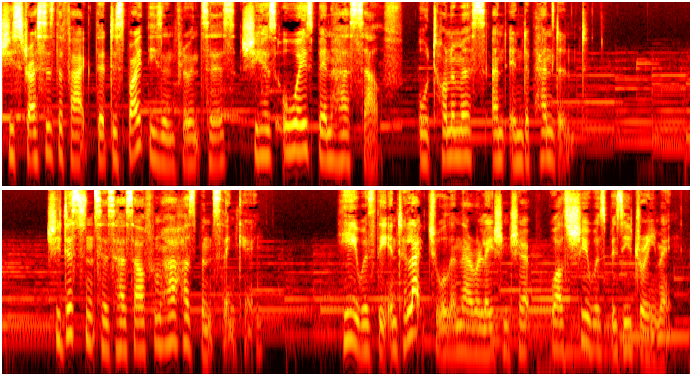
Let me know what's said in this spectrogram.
She stresses the fact that despite these influences, she has always been herself, autonomous and independent. She distances herself from her husband's thinking. He was the intellectual in their relationship, while she was busy dreaming.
